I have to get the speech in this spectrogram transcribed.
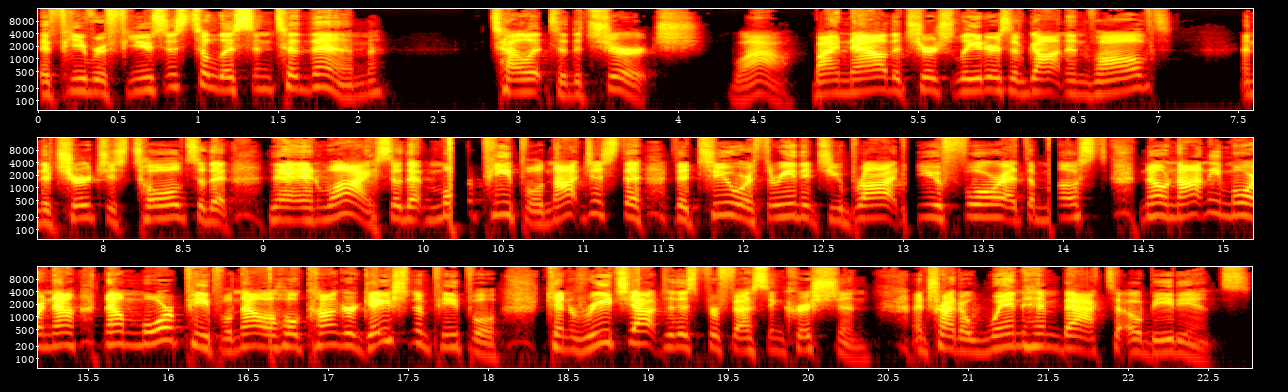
If he refuses to listen to them, tell it to the church. Wow. By now, the church leaders have gotten involved. And the church is told so that, and why? So that more people, not just the, the two or three that you brought, you four at the most. No, not anymore. Now, now more people, now a whole congregation of people can reach out to this professing Christian and try to win him back to obedience.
